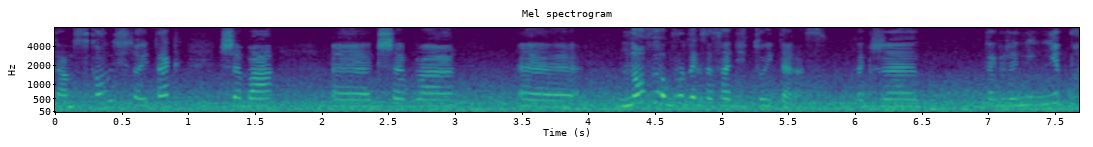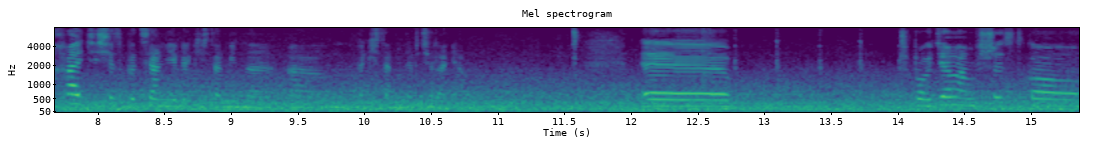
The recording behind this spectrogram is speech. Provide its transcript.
tam skądś, to i tak trzeba, trzeba nowy ogródek zasadzić tu i teraz. Także, także nie, nie pchajcie się specjalnie w jakieś tam inne, jakieś tam inne wcielenia. E, czy powiedziałam wszystko?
